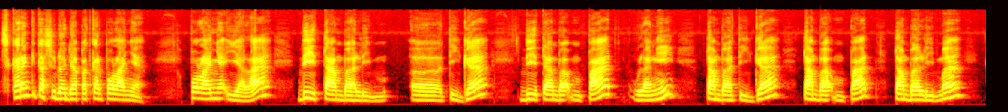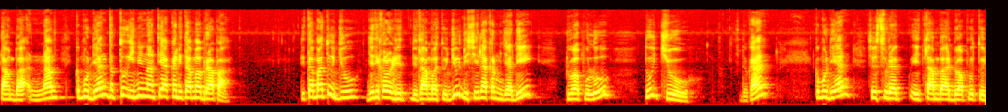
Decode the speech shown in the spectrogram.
sekarang kita sudah dapatkan polanya. Polanya ialah ditambah 5, eh, 3 ditambah 4, ulangi, tambah 3, tambah 4, tambah 5, tambah 6. Kemudian tentu ini nanti akan ditambah berapa? Ditambah 7. Jadi kalau ditambah 7 di sini akan menjadi 27. Itu kan? Kemudian sesudah ditambah 27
